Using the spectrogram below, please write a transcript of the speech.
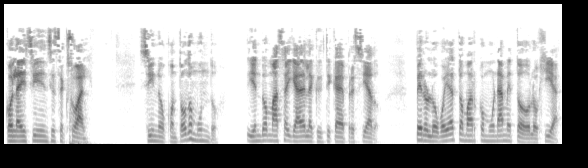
con la incidencia sexual, sino con todo mundo, yendo más allá de la crítica de preciado pero lo voy a tomar como una metodología,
